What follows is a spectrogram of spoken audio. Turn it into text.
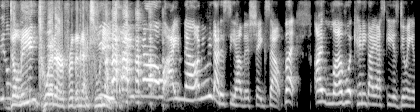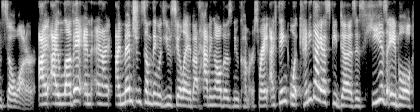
feel delete really, Twitter for the next week. I know. I know. I mean, we got to see how this shakes out, but I love what Kenny Gajewski is doing in Stillwater. I, I love it. And, and I, I mentioned something with UCLA about having all those newcomers, right? I think what Kenny Gajewski does is he is able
